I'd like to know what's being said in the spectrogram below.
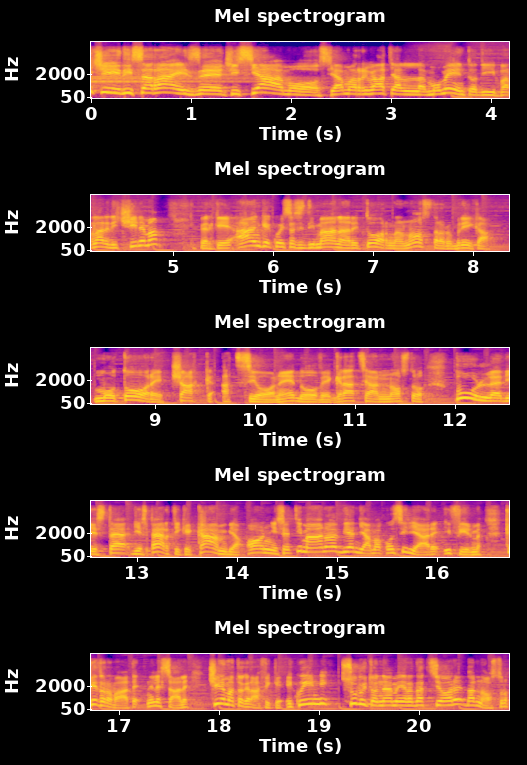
Amici di Sunrise, ci siamo, siamo arrivati al momento di parlare di cinema perché anche questa settimana ritorna la nostra rubrica Motore Chuck Azione dove grazie al nostro pool di, este- di esperti che cambia ogni settimana vi andiamo a consigliare i film che trovate nelle sale cinematografiche e quindi subito andiamo in redazione dal nostro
